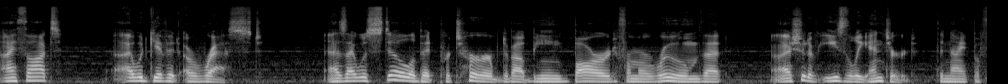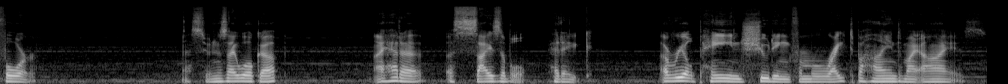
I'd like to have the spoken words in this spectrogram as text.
I thought I would give it a rest, as I was still a bit perturbed about being barred from a room that I should have easily entered the night before. As soon as I woke up, I had a, a sizable headache a real pain shooting from right behind my eyes.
